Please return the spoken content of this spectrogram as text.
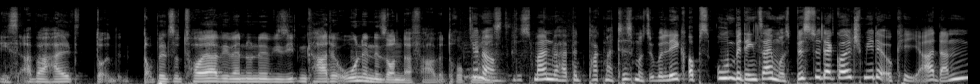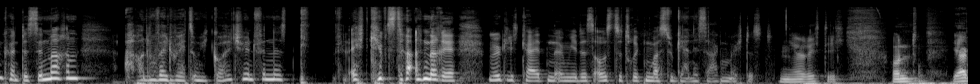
Ist aber halt do doppelt so teuer, wie wenn du eine Visitenkarte ohne eine Sonderfarbe drucken Genau, lässt. das meinen wir halt mit Pragmatismus. Überleg, ob es unbedingt sein muss. Bist du der Goldschmiede? Okay, ja, dann könnte es Sinn machen. Aber nur weil du jetzt irgendwie Gold schön findest, pff, Vielleicht gibt es da andere Möglichkeiten, irgendwie das auszudrücken, was du gerne sagen möchtest. Ja, richtig. Und ja,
